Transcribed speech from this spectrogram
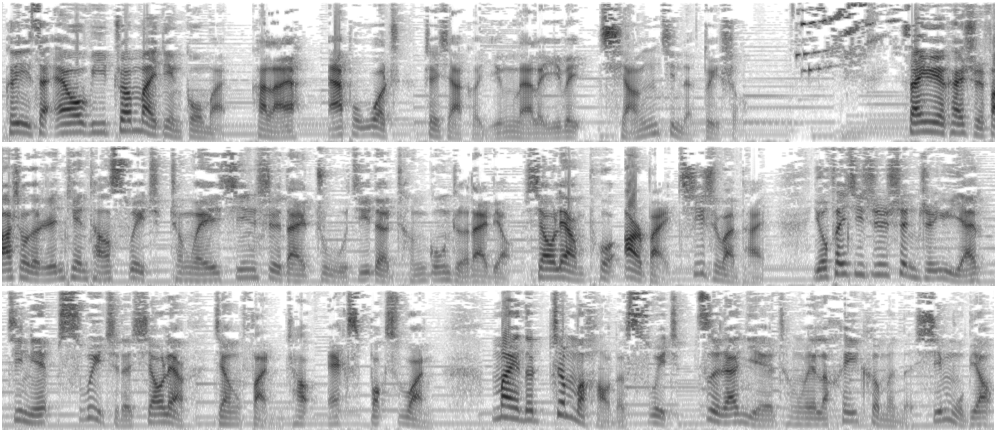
可以在 LV 专卖店购买。看来啊，Apple Watch 这下可迎来了一位强劲的对手。三月开始发售的任天堂 Switch 成为新世代主机的成功者代表，销量破二百七十万台。有分析师甚至预言，今年 Switch 的销量将反超 Xbox One。卖的这么好的 Switch，自然也成为了黑客们的新目标。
